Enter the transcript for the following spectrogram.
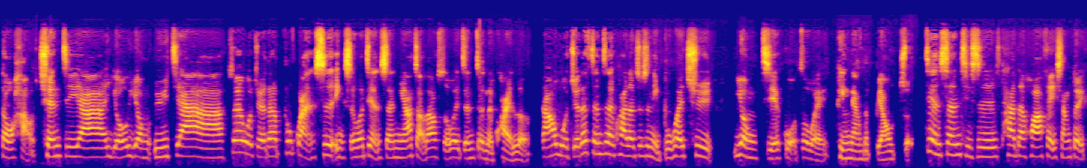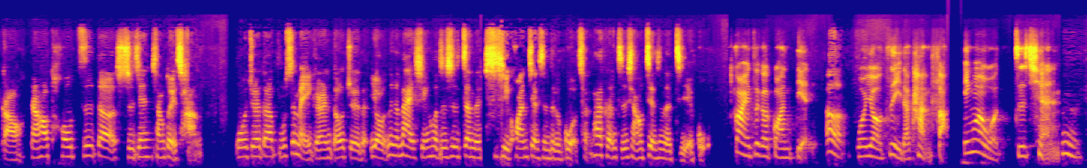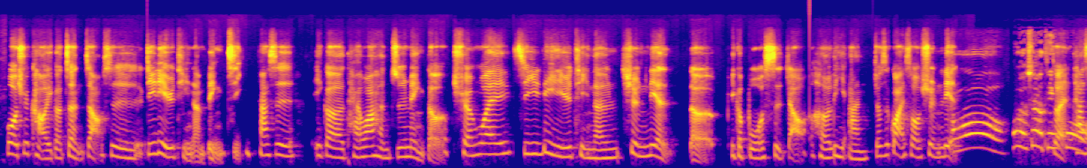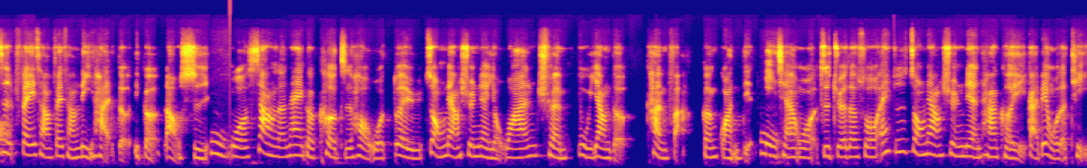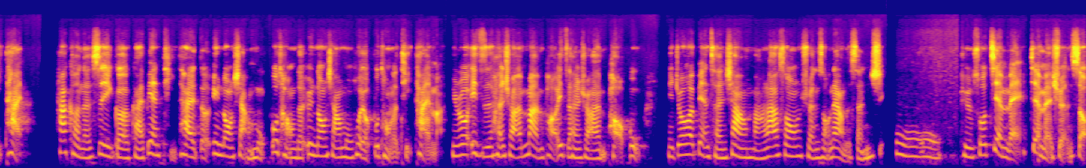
都好，拳击啊，游泳、瑜伽啊，所以我觉得不管是饮食或健身，你要找到所谓真正的快乐。然后我觉得真正的快乐就是你不会去用结果作为衡量的标准。健身其实它的花费相对高，然后投资的时间相对长。我觉得不是每一个人都觉得有那个耐心，或者是真的喜欢健身这个过程，他可能只是想要健身的结果。关于这个观点，嗯，我有自己的看法。因为我之前，嗯，我去考一个证照，是激励与体能丙级，它是一个台湾很知名的权威激励与体能训练的一个博士，叫何立安，就是怪兽训练。哦，我好像有听过。对，他是非常非常厉害的一个老师。嗯，我上了那个课之后，我对于重量训练有完全不一样的看法。跟观点，以前我只觉得说，哎，就是重量训练，它可以改变我的体态，它可能是一个改变体态的运动项目。不同的运动项目会有不同的体态嘛。你如果一直很喜欢慢跑，一直很喜欢跑步，你就会变成像马拉松选手那样的身形。嗯嗯嗯，比如说健美，健美选手。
